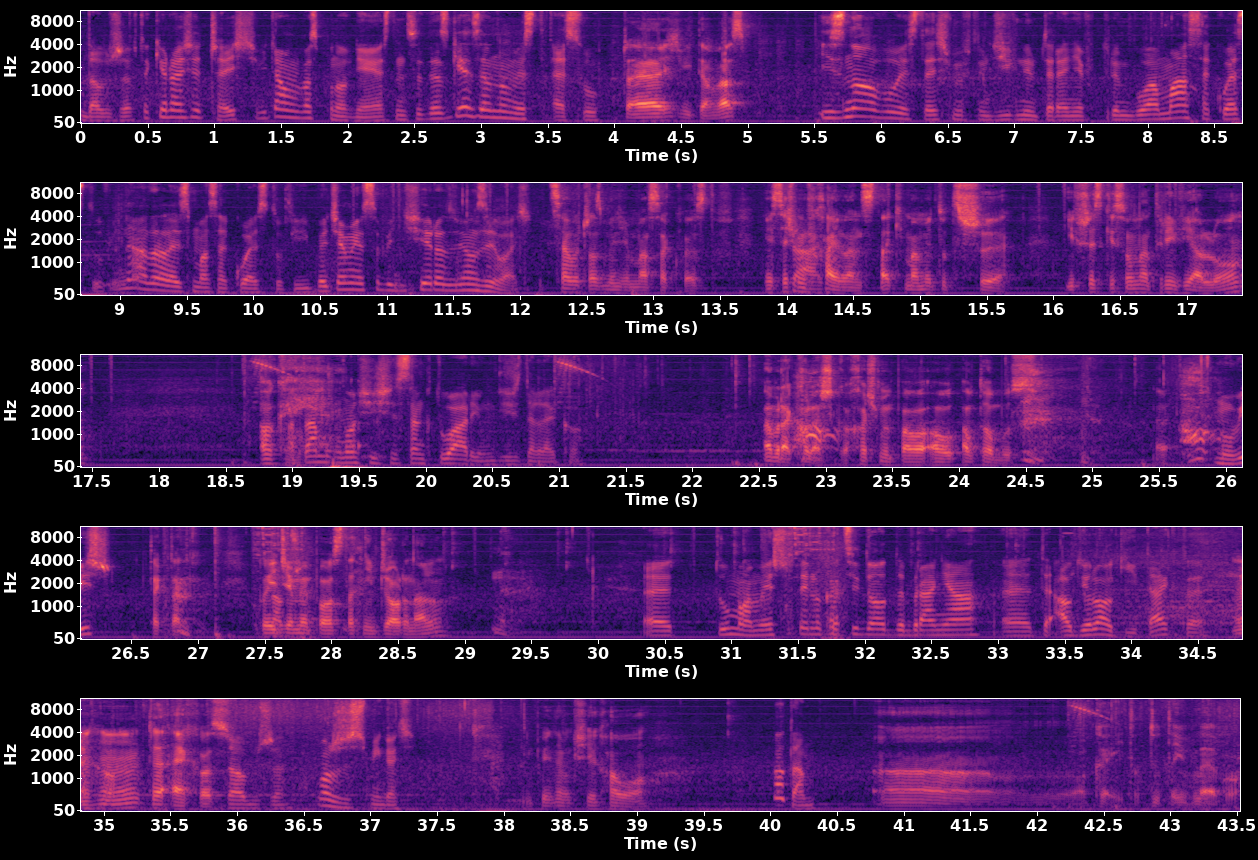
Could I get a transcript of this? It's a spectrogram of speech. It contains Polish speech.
Dobrze, w takim razie cześć, witam was ponownie, ja jestem CDSG, ze mną jest Esu. Cześć, witam was. I znowu jesteśmy w tym dziwnym terenie, w którym była masa questów i nadal jest masa questów i będziemy je sobie dzisiaj rozwiązywać. Cały czas będzie masa questów. Jesteśmy Tak. w Highlands, tak? I mamy tu trzy. I wszystkie są na trivialu. Okej. Tam unosi się sanktuarium gdzieś daleko. Dobra, koleżko, chodźmy po au- autobus. Mówisz? Tak, tak. Pojedziemy po ostatni journal. E, tu mamy jeszcze w tej lokacji do odebrania e, te audiologii, tak? Te echo. Mhm, te echos. Dobrze, możesz śmigać. Nie pamiętam jak się jechało. No tam. Okej, to tutaj w lewo.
